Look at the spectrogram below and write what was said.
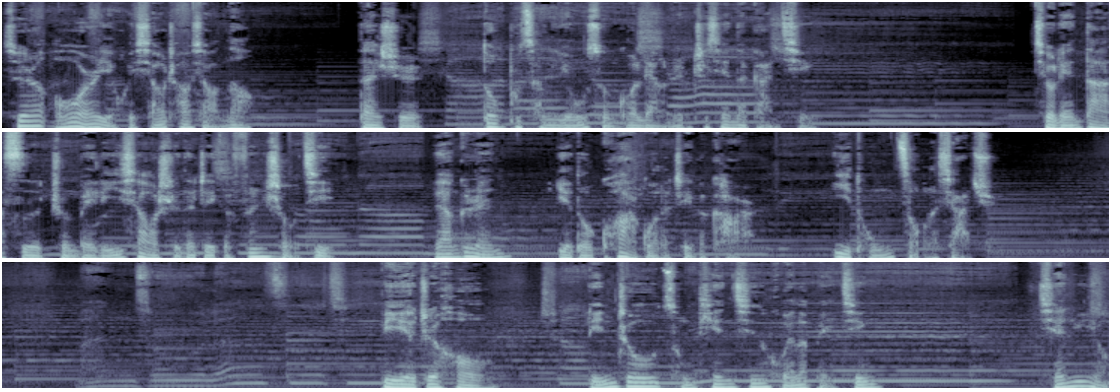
虽然偶尔也会小吵小闹，但是都不曾有损过两人之间的感情。就连大四准备离校时的这个分手季，两个人也都跨过了这个坎儿，一同走了下去。毕业之后。林州从天津回了北京，前女友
